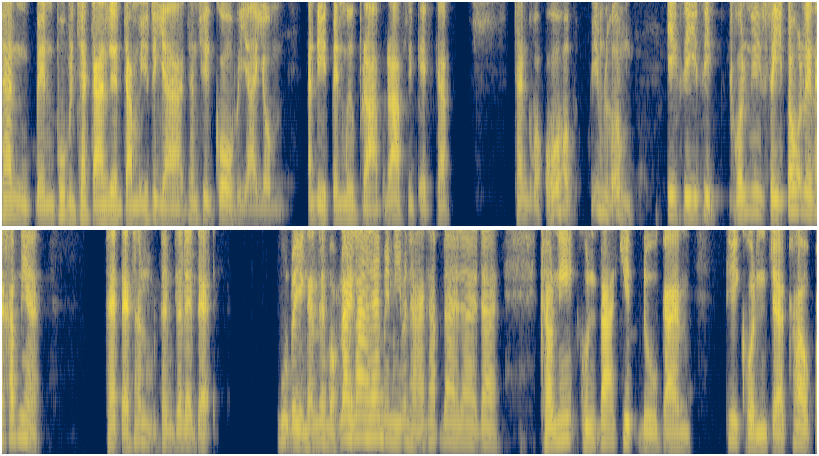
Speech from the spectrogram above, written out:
ท่านเป็นผู้บัญชาการเรือนจำอยุธยา ท่านชื่อโก้พญายม อดีตเป็นมือปราบราบสิบเอ็ดครับ ท่านก็บอก โอ้พิมพ์รวมอีกสี่สิบคนนี่สี่โต๊ะเลยนะครับ เนี่ย แต่แต่ท่านท่านก็ได้แต่พูดไปอย่างนั้นท่านบอกได้ได้ได้ไม่มีปัญหาครับ ได้ได้ได้คราวนี้คุณตาคิดดูการ ที่คนจะเข้าไป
